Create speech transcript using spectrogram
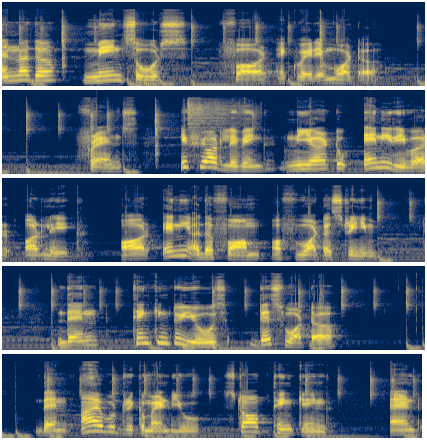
another main source for aquarium water. Friends, if you are living near to any river or lake or any other form of water stream, then thinking to use this water, then I would recommend you Stop thinking and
